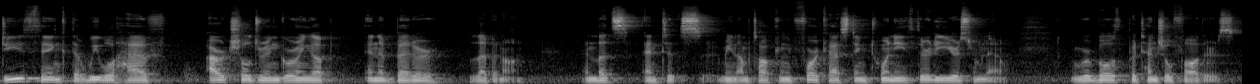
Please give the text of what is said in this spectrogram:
do you think that we will have our children growing up in a better Lebanon? And let's I mean, I'm talking forecasting 20, 30 years from now. We're both potential fathers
